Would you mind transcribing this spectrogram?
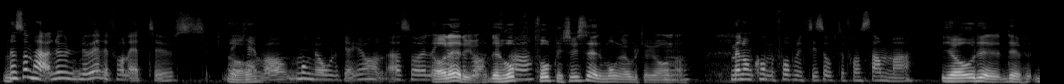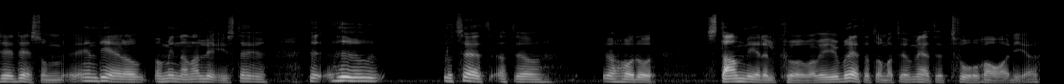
Men som här, nu, nu är det från ett hus. Det Ja. kan vara många olika gran. Alltså, Ja det är det ju. Det hopp, Ja. Förhoppningsvis är det många olika granar. Men de kommer förhoppningsvis också från samma... Ja, och det, det, det är det som en del av, av min analys. Det är hur, hur låt säga att, att jag, jag har då stammedelkurva. Vi har ju berättat om att jag mäter två radier.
